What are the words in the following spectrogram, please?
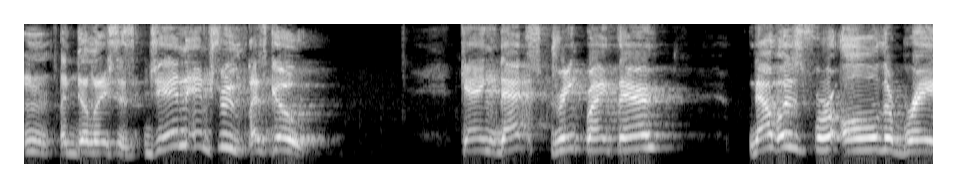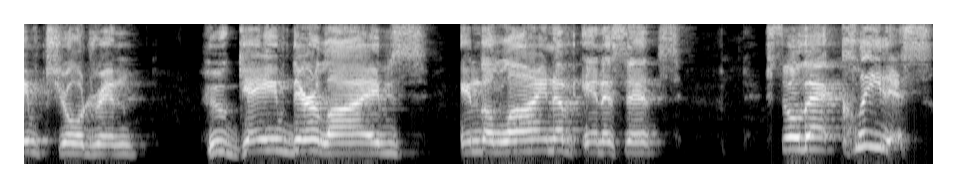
Mm, delicious. Gin and truth, let's go. Gang, that's drink right there, that was for all the brave children who gave their lives in the line of innocence so that Cletus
